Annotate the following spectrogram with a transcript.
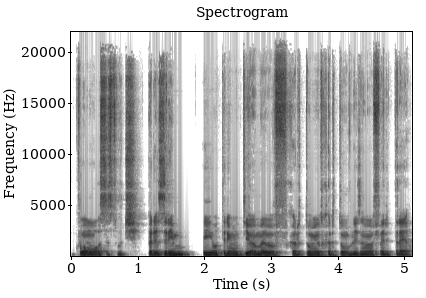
Какво мога да се случи? През Рим и от Рим отиваме в Хартум и от Хартум влизаме в Еритрея.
